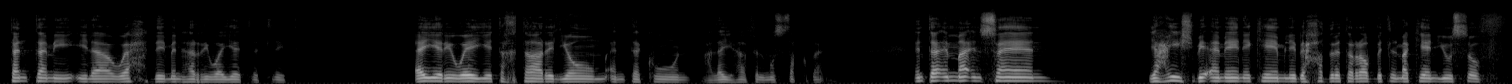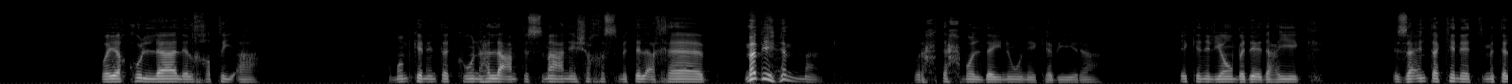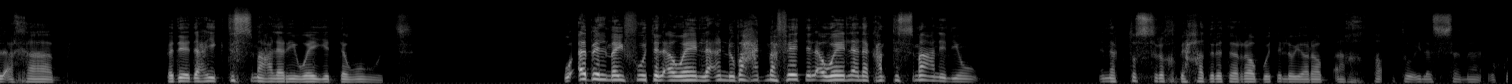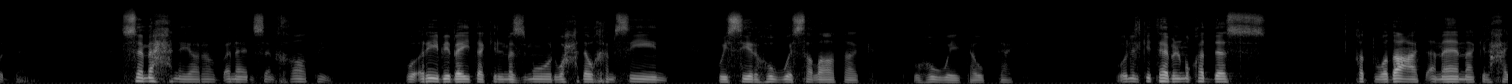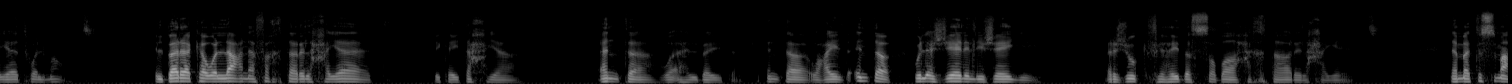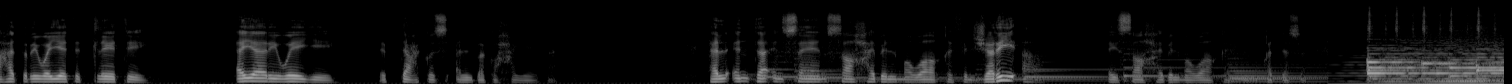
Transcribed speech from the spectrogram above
تنتمي إلى وحدة من هالروايات الثلاثة. أي رواية تختار اليوم أن تكون عليها في المستقبل؟ انت اما انسان يعيش بأمانة كاملة بحضرة الرب مثل ما كان يوسف ويقول لا للخطيئة. وممكن انت تكون هلأ عم تسمعني شخص مثل أخاب ما بيهمك ورح تحمل دينونة كبيرة. لكن اليوم بدي أدعيك إذا أنت كنت مثل أخاب بدي أدعيك تسمع لرواية داوود. وقبل ما يفوت الأوان لأنه بعد ما فات الأوان لأنك عم تسمعني اليوم. إنك تصرخ بحضرة الرب وتقول له يا رب أخطأت إلى السماء وقدامك. سامحني يا رب أنا إنسان خاطي وقريب بيتك المزمور 51 ويصير هو صلاتك وهو توبتك. بقول الكتاب المقدس قد وضعت أمامك الحياة والموت. البركة واللعنه فاختر الحياة لكي تحيا أنت وأهل بيتك أنت وعائلتك أنت والأجيال اللي جاية. أرجوك في هيدا الصباح اختار الحياة. لما تسمع هالروايات الثلاثة أي رواية بتعكس قلبك وحياتك؟ هل أنت إنسان صاحب المواقف الجريئة أي صاحب المواقف المقدسة؟ Thank you.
